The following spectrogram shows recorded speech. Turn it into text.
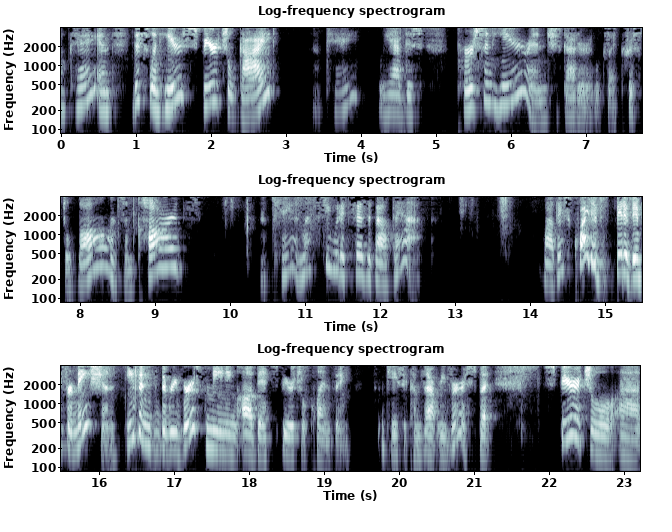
Okay, and this one here, spiritual guide. Okay, we have this person here, and she's got her, looks like crystal ball and some cards. Okay, and let's see what it says about that. Wow, there's quite a bit of information, even the reversed meaning of that spiritual cleansing, in case it comes out reversed. But Spiritual uh,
